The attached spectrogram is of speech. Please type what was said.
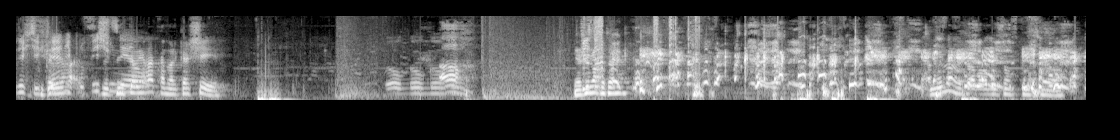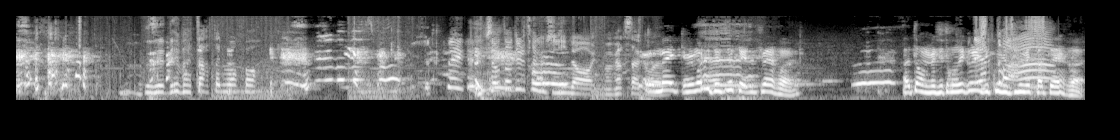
Les C'est une les caméra- c'est une caméra hein. très mal cachée. Go, go, go. Ah Bien joué, Marc-Antoine. Ah, mais non, on peut avoir des chances comme ça. Vous êtes des bâtards tellement forts. Mec, j'ai entendu le truc, je me suis dit non, il va faire ça quand Oh, même. mec, mais moi j'étais sûr qu'il allait le faire. Attends, mais j'ai trop rigolé, du coup j'ai dû me mettre à terre.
